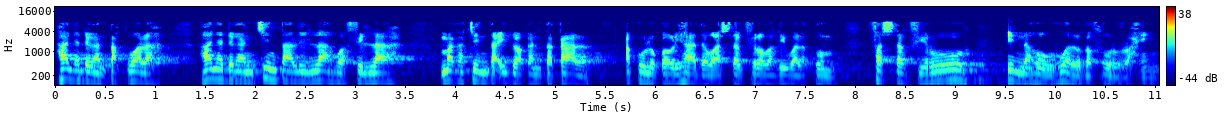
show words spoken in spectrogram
Hanya dengan takwalah, hanya dengan cinta lillah wa fillah, maka cinta itu akan kekal. Aku lu qouli hada wa astaghfirullah li wa lakum fastaghfiruh innahu huwal ghafurur rahim.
